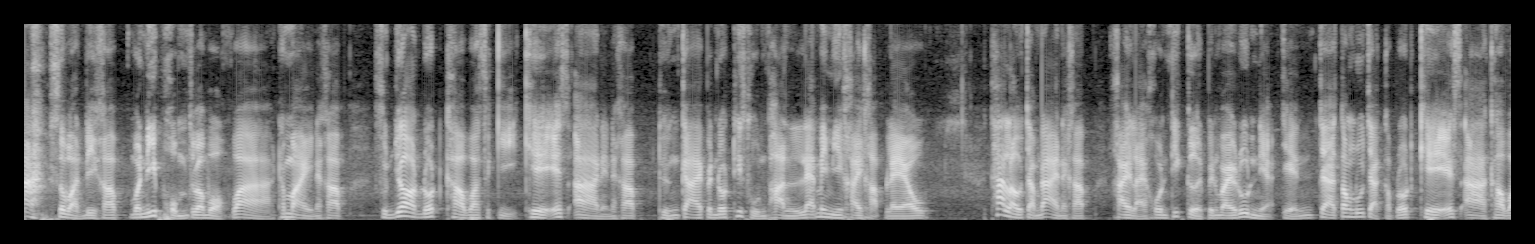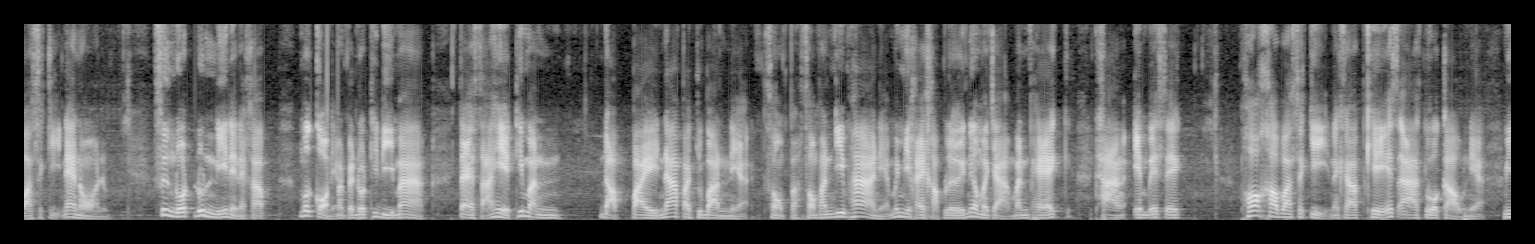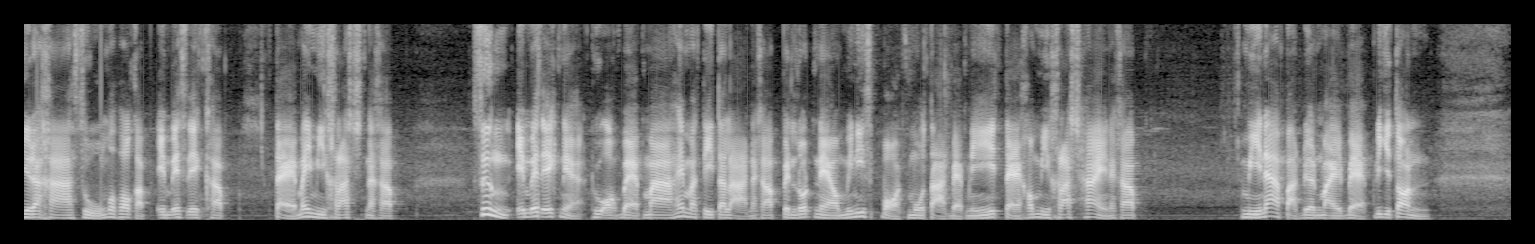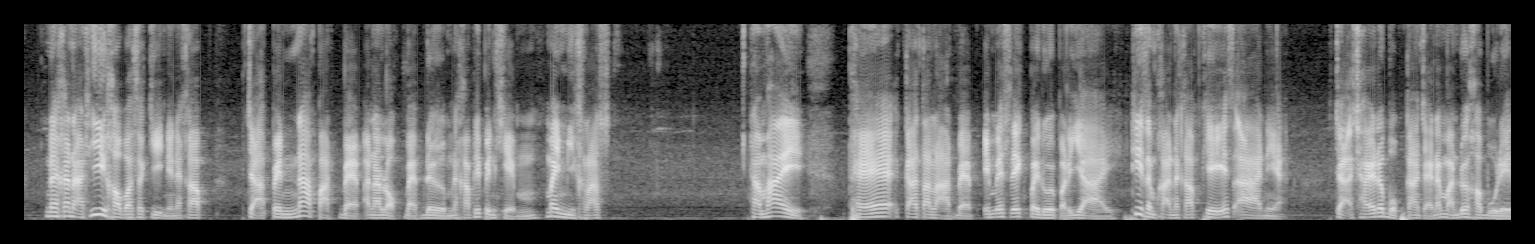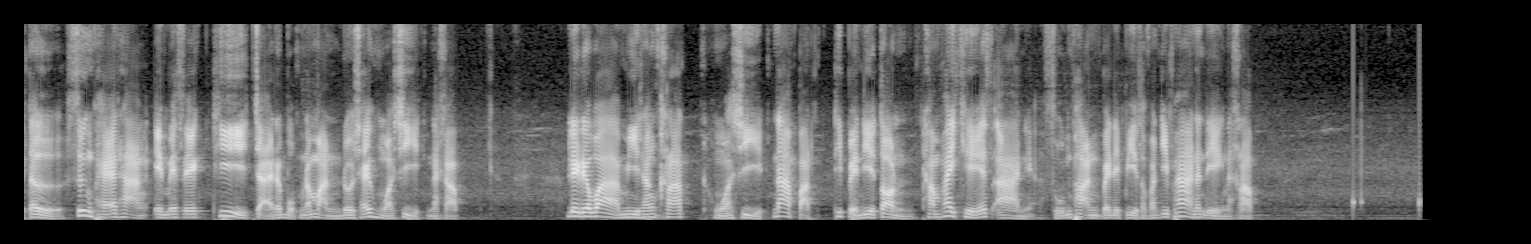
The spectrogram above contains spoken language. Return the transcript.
อะสวัสดีครับ วันนี้ผมจะมาบอกว่าทำไมนะครับ สุดยอดรถคาวาซากิ KSR เนี่ยนะครับ ถึงกลายเป็นรถที่สูญพันธุ์และไม่มีใครขับแล้ว ถ้าเราจำได้นะครับ ใครหลายคนที่เกิดเป็นวัยรุ่นเนี่ยเห็นจะต้องรู้จักกับรถ KSR คาวาซากิแน่นอน ซึ่งรถรุ่นนี้เนี่ยนะครับ เมื่อก่อนนมันเป็นรถที่ดีมาก แต่สาเหตุที่มันดับไปหน้าปัจจุบันเนี่ย 2025 เนี่ยไม่มีใครขับเลยเนื่องมาจากมันแพ้ทาง MSX เพราะคาวาซากินะครับ KSR ตัวเก่าเนี่ยมีราคาสูงพอๆกับ MSX ครับ แต่ไม่มีคลัชนะครับ ซึ่ง MSX เนี่ยถูกออกแบบมาให้มาตีตลาดนะครับ เป็นรถแนวมินิสปอร์ตโมตาร์ดแบบนี้ แต่เขามีคลัชให้นะครับ มีหน้าปัดเดือนใหม่แบบดิจิตอล ในขณะที่คาวาซากิเนี่ยนะครับจะเป็นหน้าปัดแบบอนาล็อกแบบเดิมนะครับที่เป็นเข็มไม่มีคลัชทำให้ แพ้การตลาดแบบ MSX ไปโดยปริยาย ที่สำคัญนะครับ KSR เนี่ยจะใช้ระบบการจ่ายน้ำมันด้วยคาร์บูเรเตอร์ ซึ่งแพ้ทาง MSX ที่จ่ายระบบน้ำมันโดยใช้หัวฉีดนะครับ เรียกได้ว่ามีทั้งคลัตช์หัวฉีด หน้าปัดที่เป็นดิจิตอลทำให้ KSR เนี่ยสูญพันธุ์ไปในปี 2025 นั่นเองนะครับ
